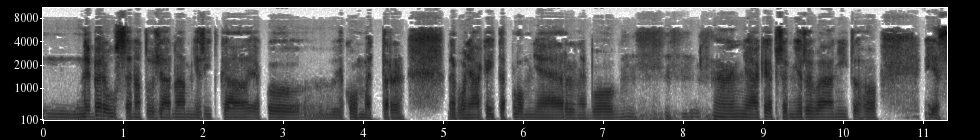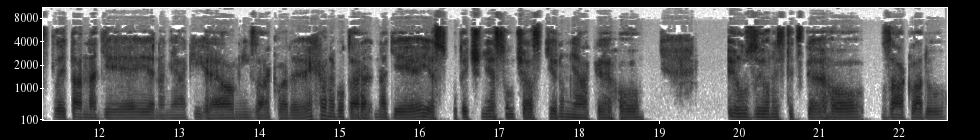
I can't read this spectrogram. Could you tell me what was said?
neberou se na to žádná měřítka jako, jako metr nebo nějaký teploměr nebo nějaké přeměřování toho, jestli ta naděje je na nějakých reálných základech, anebo ta naděje je skutečně součástí jenom nějakého iluzionistického základu,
